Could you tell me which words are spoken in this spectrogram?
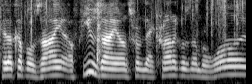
Hit a couple Zion, a few Zions from that Chronicles number one.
